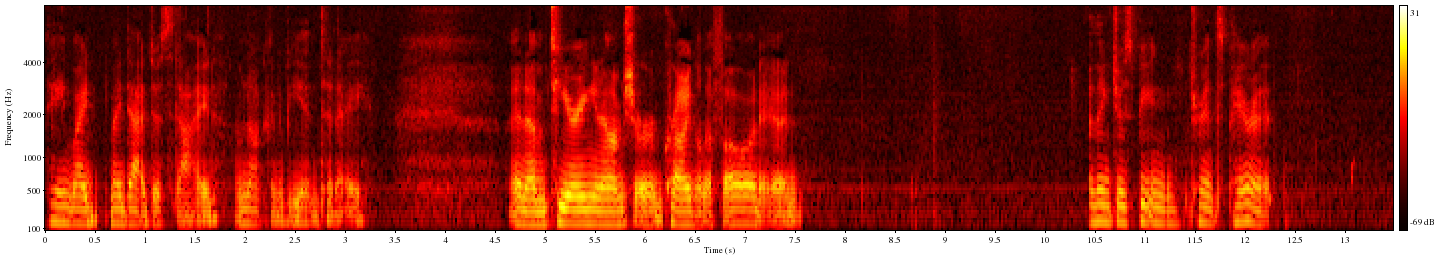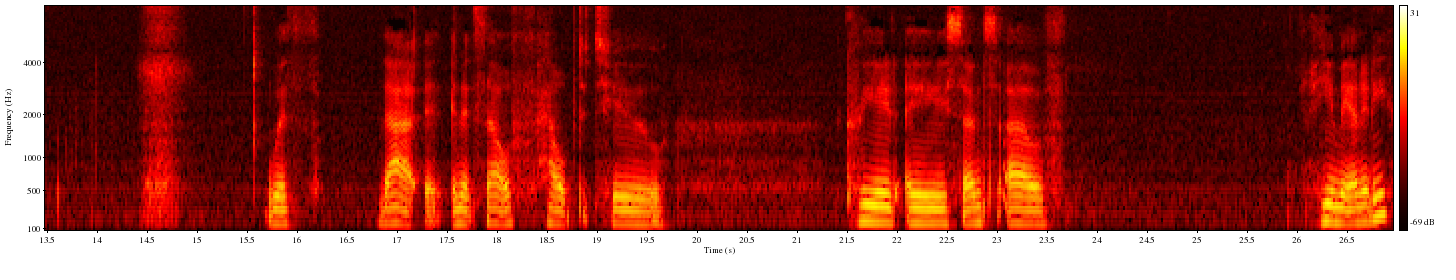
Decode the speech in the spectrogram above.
hey, my, my dad just died. I'm not going to be in today. And I'm tearing, you know, I'm sure I'm crying on the phone and I think just being transparent with that in itself helped to create a sense of humanity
